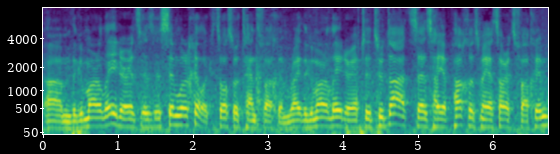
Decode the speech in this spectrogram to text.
Um, the Gemara later is, is a similar chiluk. It's also ten tfachim, right? The Gemara later, after the two dots, says Hayapachos me'asar tfachim,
